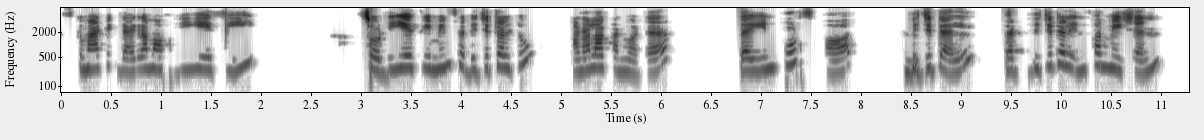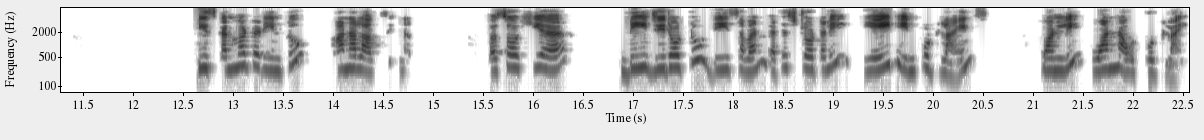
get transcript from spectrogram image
schematic diagram of DAC. So DAC means a digital to analog converter. The inputs are digital. That digital information is converted into analog signal. So here D0 to D7 that is totally 8 input lines, only one output line.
